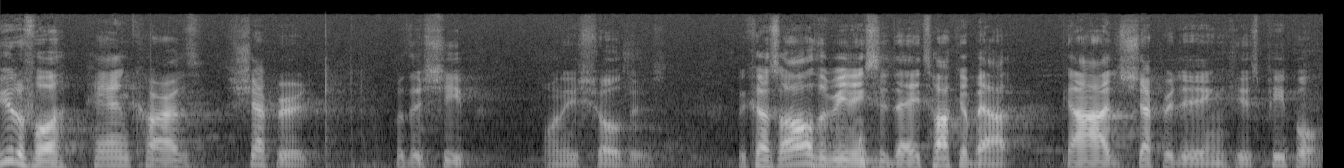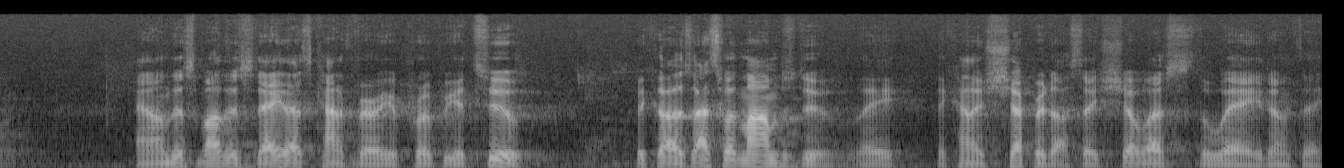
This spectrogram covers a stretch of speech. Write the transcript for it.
beautiful hand carved shepherd with a sheep on his shoulders. Because all the readings today talk about God shepherding his people. And on this Mother's Day, that's kind of very appropriate too, because that's what moms do. They, they kind of shepherd us, they show us the way, don't they?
